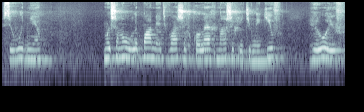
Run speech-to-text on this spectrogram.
Сьогодні ми вшановували пам'ять ваших колег, наших рятівників, героїв,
